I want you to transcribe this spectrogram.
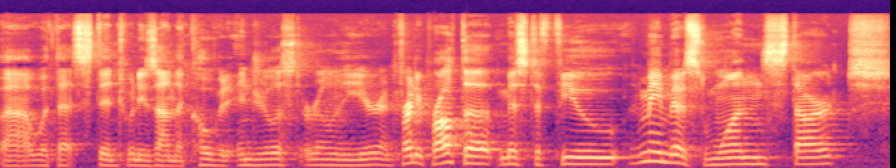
uh, with that stint when he's on the COVID injury list early in the year, and Freddie Peralta missed a few, maybe missed one start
